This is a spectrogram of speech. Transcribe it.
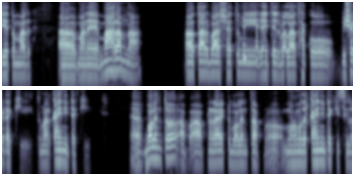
যে তোমার মানে মাহারাম না তার বাসায় তুমি রাইতের বেলা থাকো বিষয়টা কি? তোমার কাহিনীটা কি? বলেন তো আপনারা একটু বলেন তো মোহাম্মদের কাহিনীটা কি ছিল?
